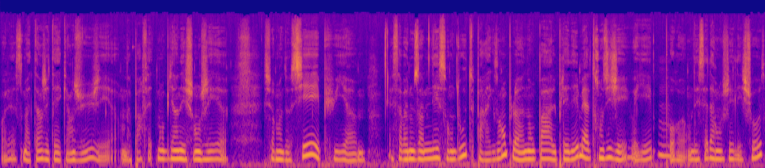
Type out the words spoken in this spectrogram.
Voilà, ce matin, j'étais avec un juge et on a parfaitement bien échangé euh, sur un dossier. Et puis, euh, ça va nous amener sans doute, par exemple, non pas à le plaider, mais à le transiger. Vous voyez, mm. pour, on essaie d'arranger les choses.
